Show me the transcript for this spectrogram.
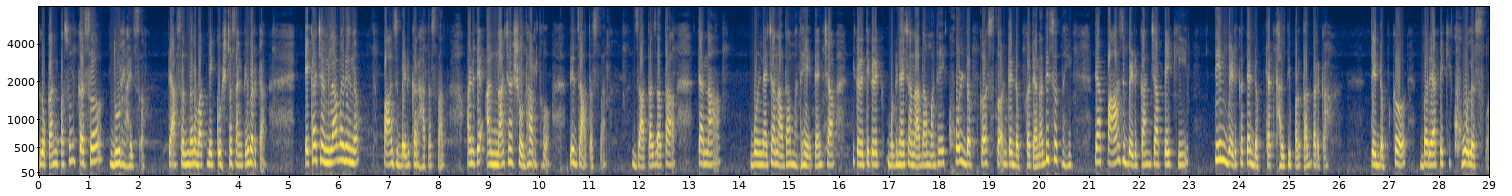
लोकांपासून कसं दूर राहायचं? त्या संदर्भात मी एक गोष्ट सांगते बरं का. एका जंगलामध्ये ना पाच बेडकर राहत असतात आणि ते अन्नाच्या शोधार्थ ते जात असतात. जाता जाता त्यांना बोलण्याच्या नादामध्ये त्यांच्या इकडे तिकडे बघण्याच्या नादामध्ये एक खोल डबकं असतं आणि ते डबकं त्यांना दिसत नाही. त्या पाच बेडकांच्या पैकी तीन बेडकं त्या डबक्यात खालती पडतात बरं का. ते डबकं बऱ्यापैकी खोल असतं.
